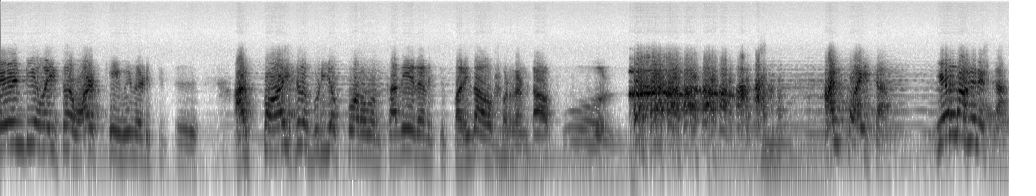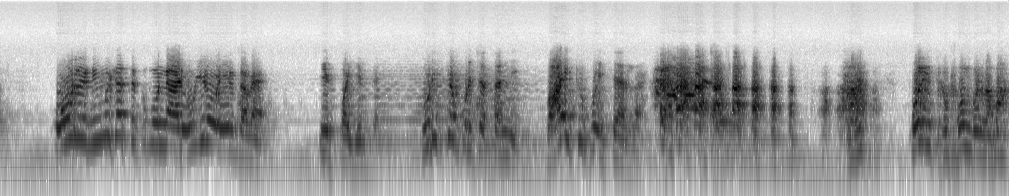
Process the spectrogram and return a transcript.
வேண்டிய வயசுல வாழ்க்கையை வீணடிச்சிட்டு அற்ப ஆயுசுல முடிய போறவன் கதையை நினைச்சு பரிதாபப்படுறேன்டா போல். அன்பாயிட்டா என் மகனுக்கா? ஒரு நிமிஷத்துக்கு முன்னாடி உயிரோடு இருந்தவன் இப்ப இல்லை. குடிக்க பிடிச்ச தண்ணி வாய்க்கு போய் சேரல. போலீஸுக்கு போன் பண்ணலாமா?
